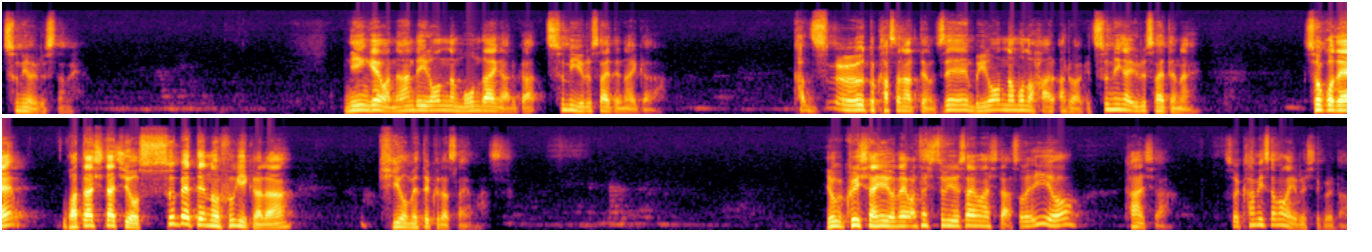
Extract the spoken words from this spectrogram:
罪を許すため。人間はなんでいろんな問題があるか罪許されてないから。かずっと重なってるの。全部いろんなものあるわけ。罪が許されてない。そこで私たちをすべての不義から清めてくださいます。よくクリスチャン言うよね。私それ許されました。それいいよ。感謝。それ神様が許してくれた。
